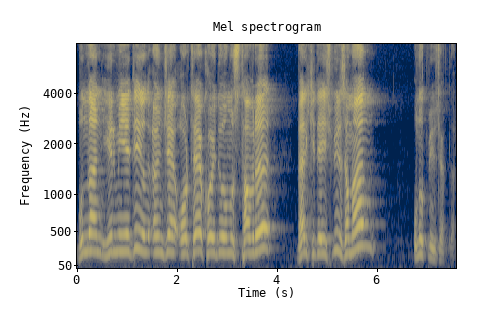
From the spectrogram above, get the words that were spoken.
bundan 27 yıl önce ortaya koyduğumuz tavrı belki de hiçbir zaman unutmayacaklar.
